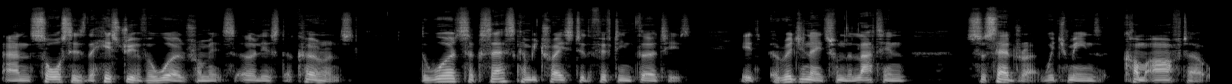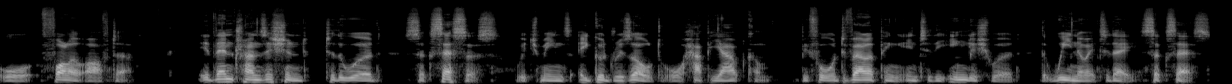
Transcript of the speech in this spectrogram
and sources the history of a word from its earliest occurrence, the word success can be traced to the 1530s. It originates from the Latin succedere, which means come after or follow after. It then transitioned to the word successus, which means a good result or happy outcome, before developing into the English word that we know it today, success.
